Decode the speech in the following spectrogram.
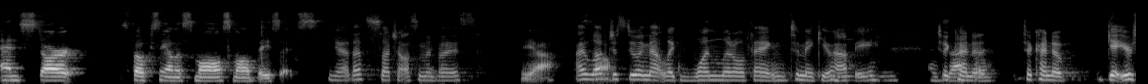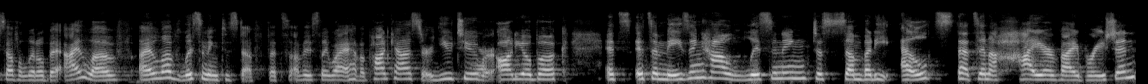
and start focusing on the small, small basics. Yeah, that's such awesome advice. Yeah. I love So. just doing that like one little thing to make you happy, to kind of Exactly. To kind of get yourself a little bit. I love I love listening to stuff. That's obviously why I have a podcast or YouTube Yeah. or audiobook. It's it's amazing how listening to somebody else that's in a higher vibration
